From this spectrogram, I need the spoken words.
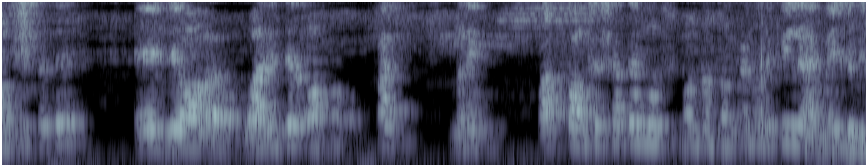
অংশের সাথে এই যে ওয়ারিসদের মানে প্রাপ্ত অংশের সাথে মূল বন্টন সংখ্যার মধ্যে কি হয় মিল যদি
